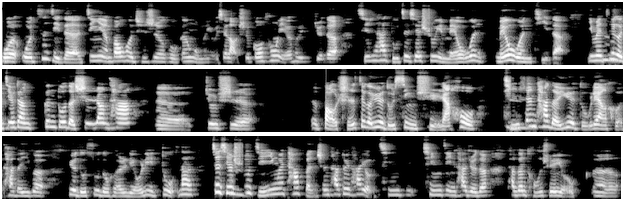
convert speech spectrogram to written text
我我自己的经验，包括其实我跟我们有些老师沟通，也会觉得，其实他读这些书也没有问没有问题的，因为这个阶段更多的是让他呃，就是呃保持这个阅读兴趣，然后提升他的阅读量和他的一个阅读速度和流利度。那这些书籍，因为他本身他对他有亲亲近，他觉得他跟同学有呃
